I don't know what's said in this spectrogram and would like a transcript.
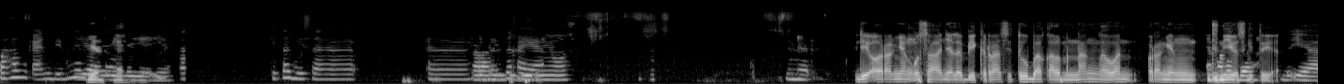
paham kan? Jadinya Iya, tuh iya, iya, iya. kita bisa eh Kalahin ibaratnya tuh kayak jenius. bener. Jadi orang yang usahanya lebih keras itu bakal menang lawan orang yang jenius gitu ya. Iya.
